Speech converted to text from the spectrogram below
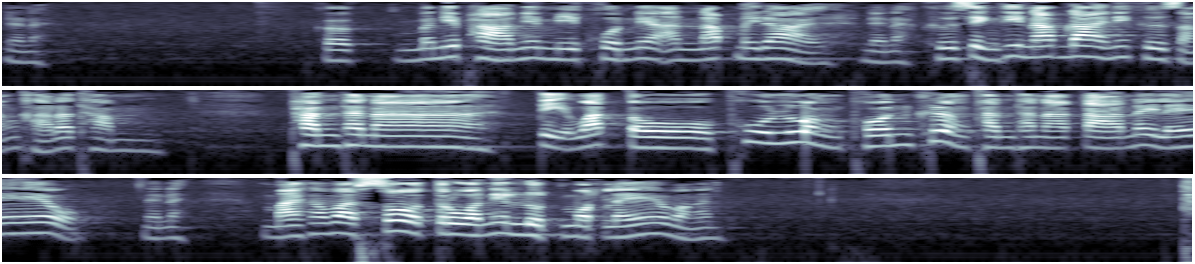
เนี่ยนะก็มนิพพานเนี่ยมีคุณเนี่ยอันนับไม่ได้เนี่ยนะคือสิ่งที่นับได้นี่คือสังขารธรรม พันธนา ติวัตโตผู้ล่วงพ้นเครื่องพันธนาการได้แล้วเนี่ยนะหมายคือว่าโซ่ตรวนนี่หลุดหมดแล้วว่างั้นท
